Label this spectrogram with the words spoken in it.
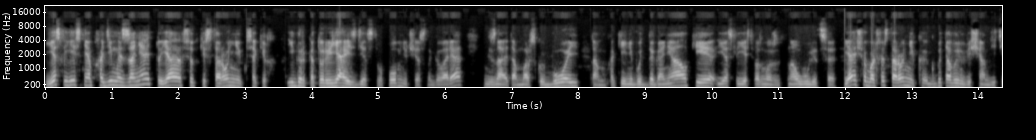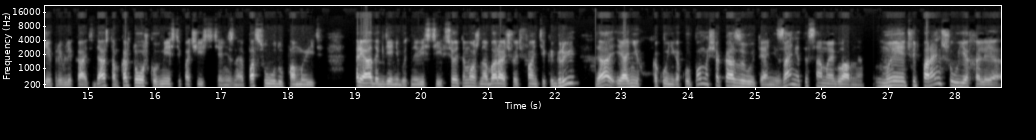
Если есть необходимость занять, то я все-таки сторонник всяких игр, которые я из детства помню, честно говоря. Не знаю, там морской бой, там какие-нибудь догонялки, если есть возможность на улице. Я еще большой сторонник к бытовым вещам детей привлекать, да, там картошку вместе почистить, я не знаю, посуду помыть порядок где-нибудь навести. Все это можно оборачивать в фантик игры, да, и они какую-никакую помощь оказывают, и они заняты, самое главное. Мы чуть пораньше уехали,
